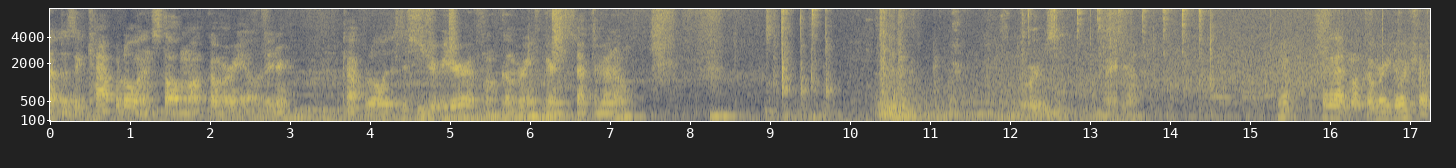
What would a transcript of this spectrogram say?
Yeah, there's a Capitol installed Montgomery elevator. Capitol is a distributor of Montgomery here in Sacramento. Doors. Very rough. Yep. Look at that Montgomery door truck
